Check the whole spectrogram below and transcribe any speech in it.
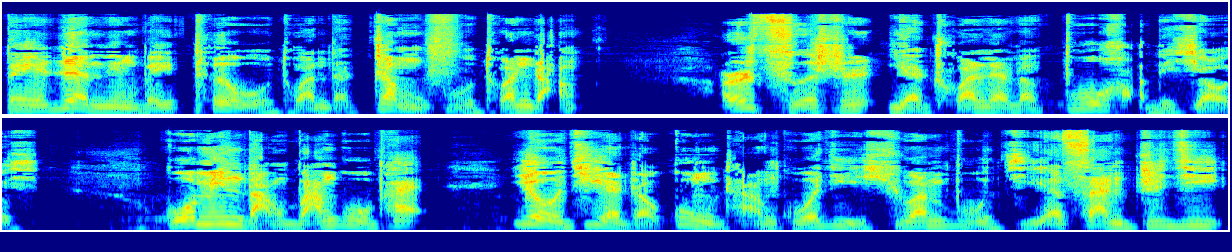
被任命为特务团的正副团长，而此时也传来了不好的消息：国民党顽固派又借着共产国际宣布解散之机，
